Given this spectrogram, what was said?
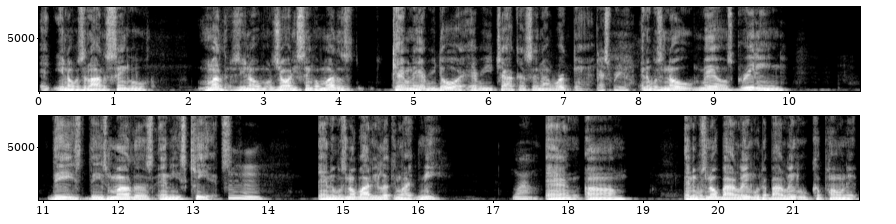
it, you know it was a lot of single mothers. You know majority single mothers came to every door every child care center i worked in. That's real. and there was no males greeting these these mothers and these kids. And there was nobody looking like me Wow. and um and there was no bilingual the bilingual component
